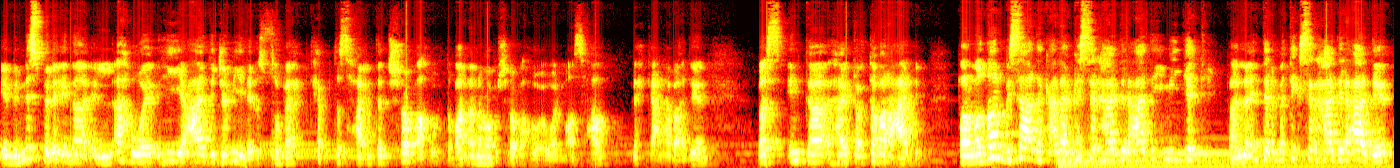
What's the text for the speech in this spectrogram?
بالنسبة لنا القهوة هي عادة جميلة. الصبح بتحب تصحى انت تشرب قهوة. طبعا أنا ما بشرب قهوة أول ما أصحى نحكي عنها بعدين. بس انت هاي تعتبر عادة. فرمضان بيساعدك على كسر هذه العادة immediately فهلأ انت لما تكسر هذه العادة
